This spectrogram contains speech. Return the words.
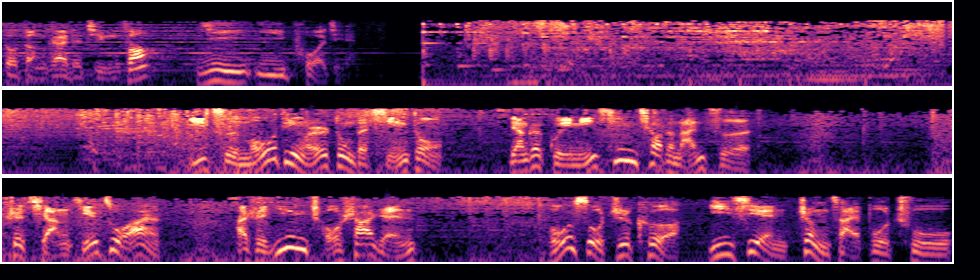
都等待着警方一一破解。一次谋定而动的行动，两个鬼迷心窍的男子，是抢劫作案，还是因仇杀人？不速之客一线正在播出。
